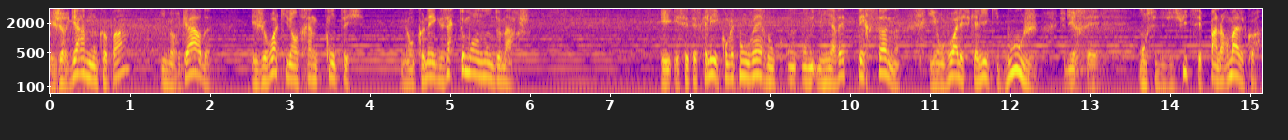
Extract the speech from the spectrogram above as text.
Et je regarde mon copain, il me regarde, et je vois qu'il est en train de compter. Mais on connaît exactement le nombre de marches. Et, cet escalier est complètement ouvert, donc il n'y avait personne. Et on voit l'escalier qui bouge. Je veux dire, c'est, on s'est dit tout de suite, c'est pas normal, quoi.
